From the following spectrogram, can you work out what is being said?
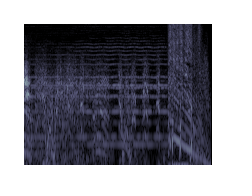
much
